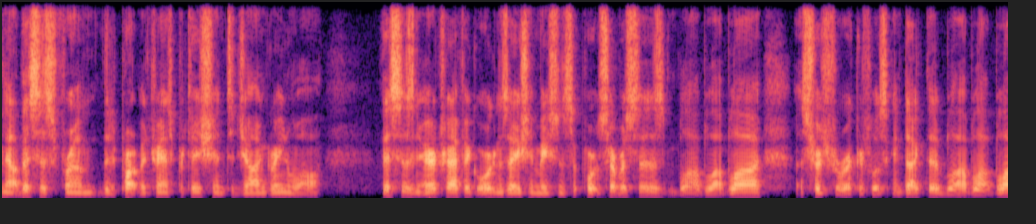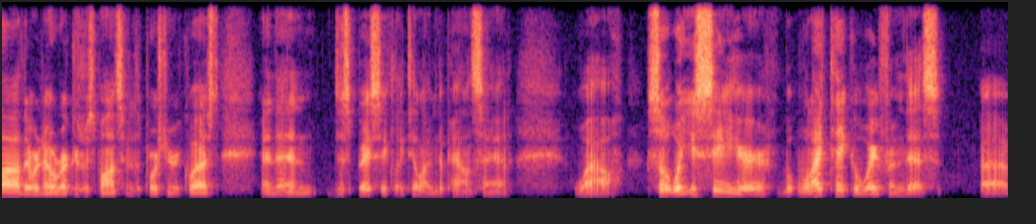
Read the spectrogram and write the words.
Now, this is from the Department of Transportation to John Greenwald. This is an air traffic organization, mission support services, blah, blah, blah. A search for records was conducted, blah, blah, blah. There were no records responsive to the portion request, and then just basically telling him to pound sand. Wow. So what you see here, what I take away from this uh,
